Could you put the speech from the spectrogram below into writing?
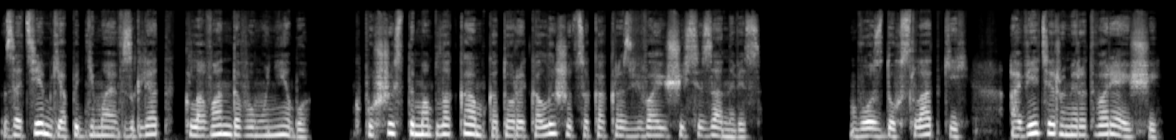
Затем я поднимаю взгляд к лавандовому небу, к пушистым облакам, которые колышутся, как развивающийся занавес. Воздух сладкий, а ветер умиротворяющий.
